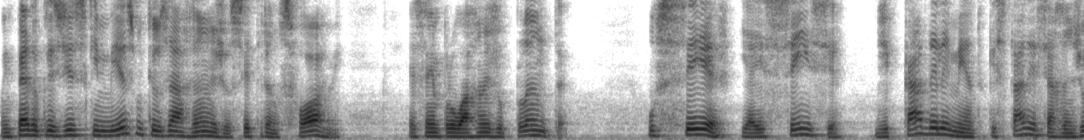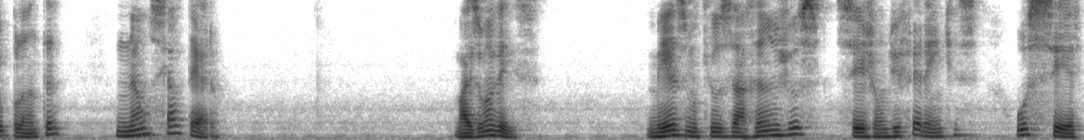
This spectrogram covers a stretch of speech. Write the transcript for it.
O Empédocles diz que mesmo que os arranjos se transformem, exemplo, o arranjo planta, o ser e a essência de cada elemento que está nesse arranjo planta não se alteram. Mais uma vez, mesmo que os arranjos sejam diferentes, o ser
